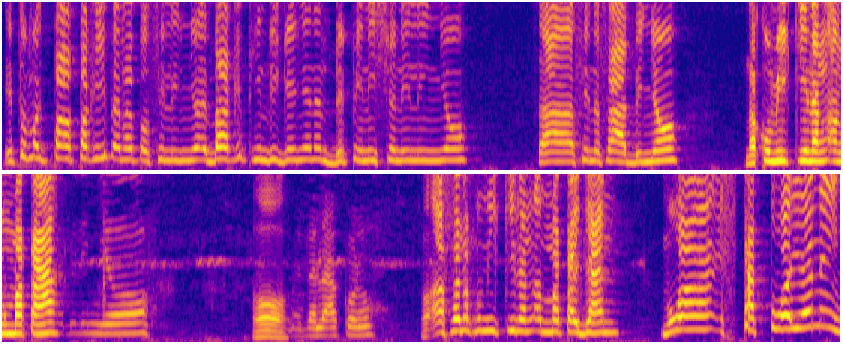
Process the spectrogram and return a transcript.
ito magpapakita na to si Linyo, eh bakit hindi ganyan ang definition ni Linyo sa sinasabi nyo na kumikinang ang mata? Gabi Linyo. Oh. May dala ako no. O, asa na kumikinang ang mata dyan? Mukha nga estatwa yan eh.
